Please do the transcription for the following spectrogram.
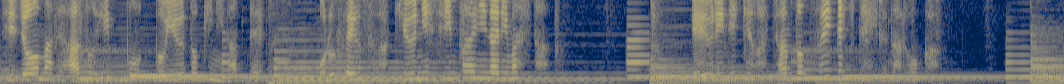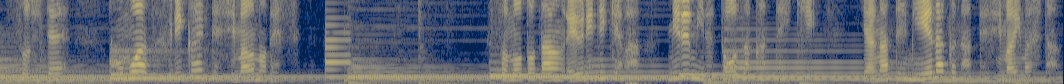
地上まであと一歩という時になってオルフェウスは急に心配になりました。エウリディ家はちゃんとついてきているだろうか。そして思わず振り返ってしまうのです。その途端エウリディ家はみるみる遠ざかっていきやがて見えなくなってしまいました。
